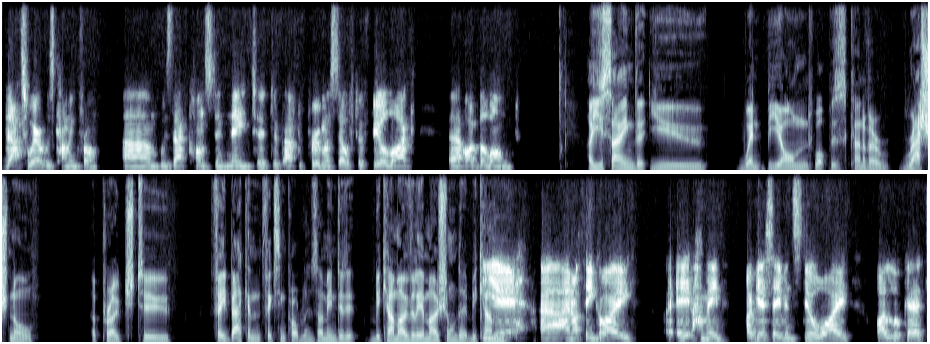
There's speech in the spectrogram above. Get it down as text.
that's where it was coming from. Um, was that constant need to to have to prove myself to feel like uh, I belonged. Are you saying that you went beyond what was kind of a rational approach to feedback and fixing problems? I mean, did it become overly emotional? Did it become? Yeah, uh, and I think I, I mean, I guess even still, I I look at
